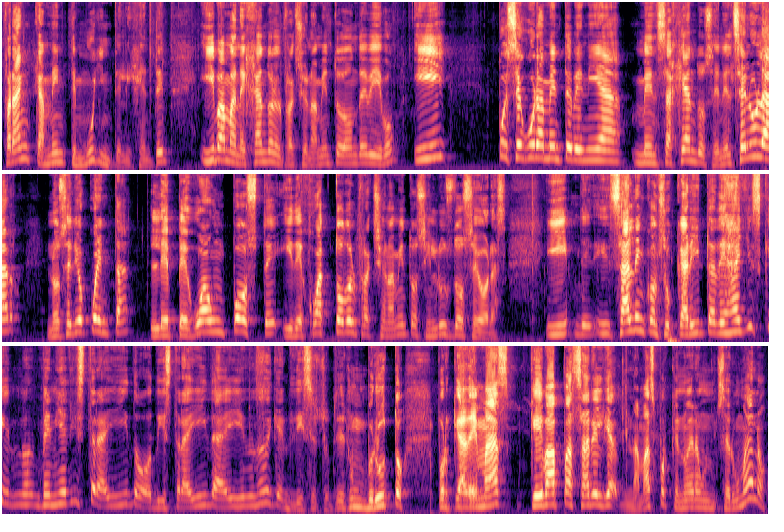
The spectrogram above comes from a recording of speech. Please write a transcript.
francamente muy inteligente iba manejando en el fraccionamiento donde vivo y pues seguramente venía mensajeándose en el celular no se dio cuenta, le pegó a un poste y dejó a todo el fraccionamiento sin luz 12 horas. Y, salen con su carita de, ay, es que venía distraído o distraída y no sé qué. Dice, es un bruto, porque además, ¿qué va a pasar el día? Nada más porque no era un ser humano.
